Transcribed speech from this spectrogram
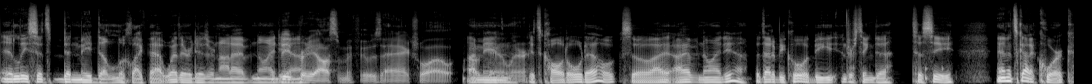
At least it's been made to look like that. Whether it is or not, I have no idea. It'd be pretty awesome if it was an actual elk, I mean, antler. it's called Old Elk, so I, I have no idea. But that'd be cool. It'd be interesting to to see. And it's got a cork,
